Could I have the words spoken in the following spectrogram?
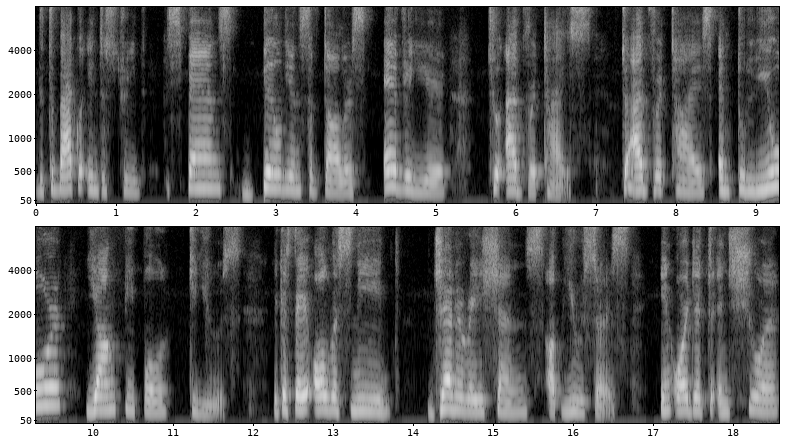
the tobacco industry spends billions of dollars every year to advertise, to advertise and to lure young people to use because they always need generations of users in order to ensure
